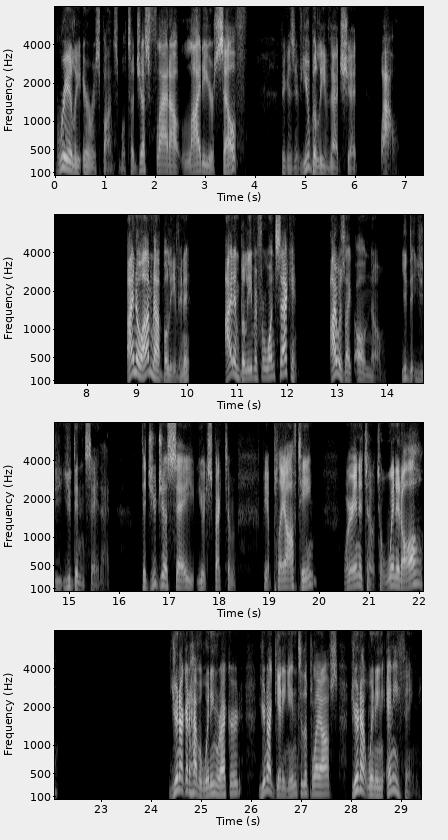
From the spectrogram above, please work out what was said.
Really irresponsible to just flat out lie to yourself. Because if you believe that shit, wow. I know I'm not believing it. I didn't believe it for one second. I was like, oh no, you, you, you didn't say that. Did you just say you expect to be a playoff team? We're in it to, to win it all. You're not going to have a winning record. You're not getting into the playoffs. You're not winning anything.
